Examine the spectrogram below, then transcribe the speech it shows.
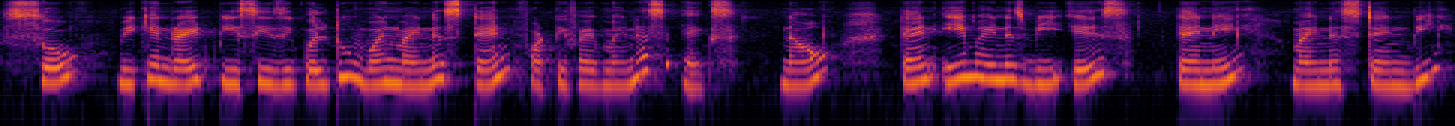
So we can write PC is equal to 1 minus tan 45 minus x. Now tan A minus B is tan A minus tan B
